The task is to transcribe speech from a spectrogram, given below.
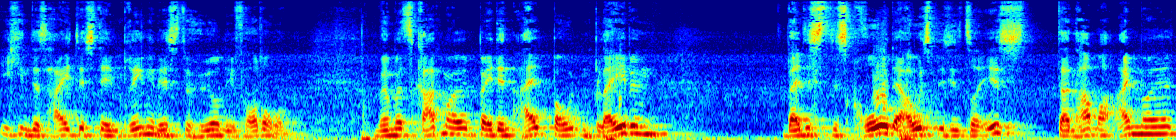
ich in das Heizsystem bringe, desto höher die Förderung. Und wenn wir jetzt gerade mal bei den Altbauten bleiben, weil das das Gros der Hausbesitzer ist, dann haben wir einmal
